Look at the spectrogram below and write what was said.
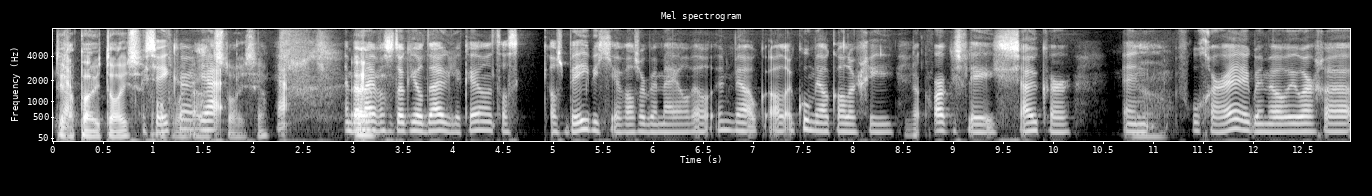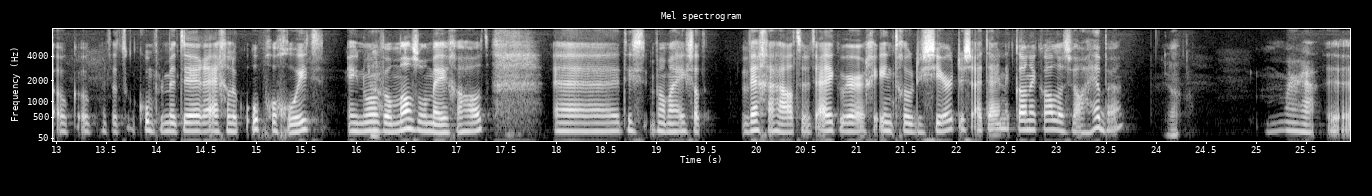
therapeut thuis. Zeker, ja. Ja. En bij Eh. mij was het ook heel duidelijk, hè? want als, als babytje was er bij mij al wel een, melk, al, een koemelkallergie, Ja. varkensvlees, suiker. En vroeger, hè, ik ben wel heel erg eh, ook, ook met het complementaire eigenlijk opgegroeid. Enorm veel mazzel mee gehad. Eh, dus mama heeft dat weggehaald en uiteindelijk weer geïntroduceerd. Dus uiteindelijk kan ik alles wel hebben. Ja. Maar ja, eh,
